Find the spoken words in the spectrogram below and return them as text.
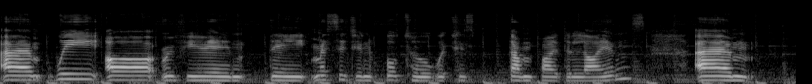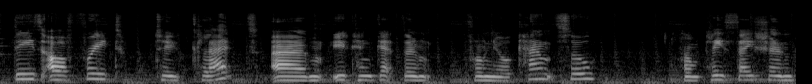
Um, we are reviewing the message in a bottle which is done by the Lions. Um, these are free to to collect. Um, you can get them from your council, from police station,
